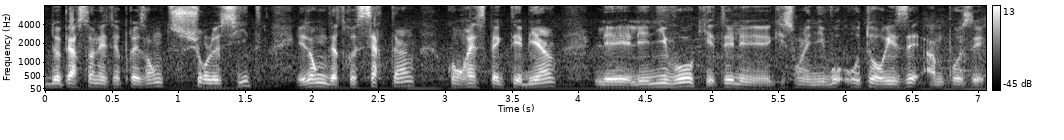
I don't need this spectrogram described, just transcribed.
de personnes étaient présentes sur le site et donc d'être certain qu'on respectait bien les, niveaux qui, étaient les, qui sont les niveaux autorisés, imposés.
